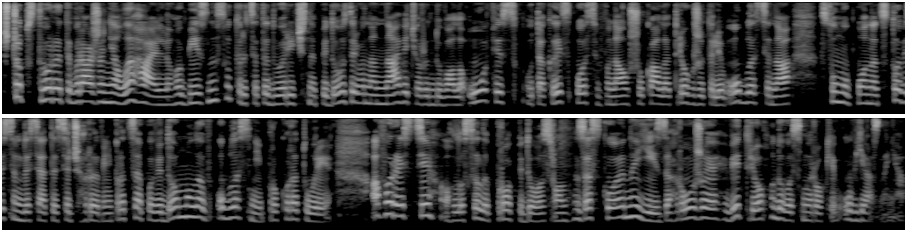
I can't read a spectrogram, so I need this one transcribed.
Щоб створити враження легального бізнесу, 32-річна підозрювана навіть орендувала офіс. У такий спосіб вона ошукала трьох жителів області на суму понад 180 тисяч гривень. Про це повідомили в обласній прокуратурі. Аферисті оголосили про підозру. За скоєне їй загрожує від 3 до 8 років ув'язнення.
